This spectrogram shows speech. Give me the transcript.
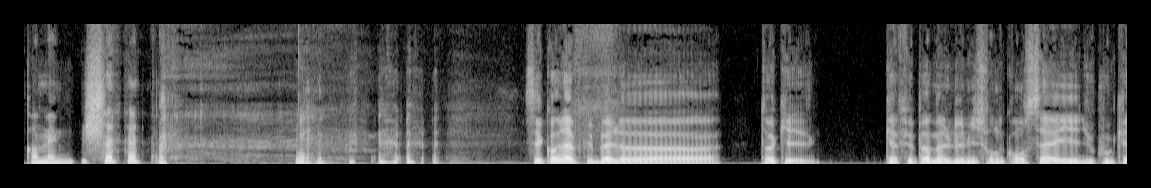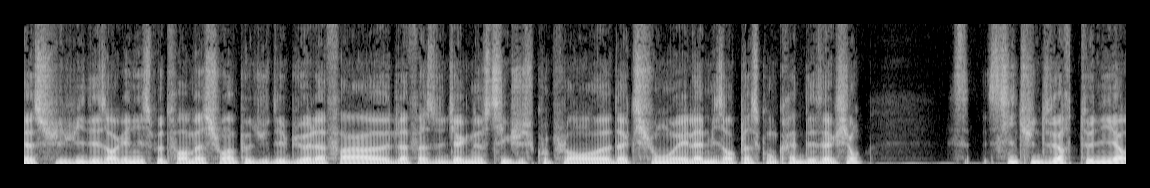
quand même. C'est quoi la plus belle. Euh, toi qui, a fait pas mal de missions de conseil et du coup qui a suivi des organismes de formation un peu du début à la fin, euh, de la phase de diagnostic jusqu'au plan euh, d'action et la mise en place concrète des actions? Si tu devais retenir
